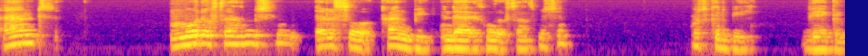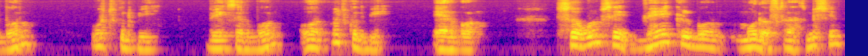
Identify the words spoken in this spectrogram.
And mode of transmission also can be indirect mode of transmission, which could be vehicle borne, which could be vector borne, or which could be airborne. So when we say vehicle borne mode of transmission,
